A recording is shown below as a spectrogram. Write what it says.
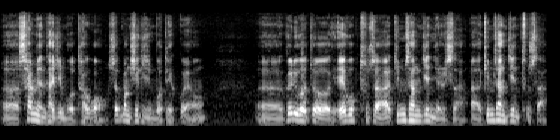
어, 사면하지 못하고 석방시키지 못했고요. 어, 그리고 또 애국 투사 김상진 열사, 아, 김상진 투사,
